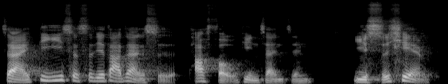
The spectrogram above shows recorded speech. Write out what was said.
在第一次世界大战时，他否定战争，以实现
